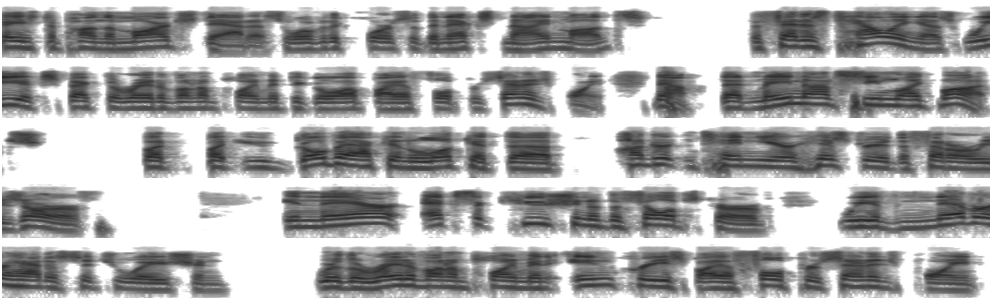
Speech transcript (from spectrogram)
based upon the March data. So over the course of the next nine months, the Fed is telling us we expect the rate of unemployment to go up by a full percentage point. Now, that may not seem like much, but but you go back and look at the 110 year history of the Federal Reserve, in their execution of the Phillips curve, we have never had a situation where the rate of unemployment increased by a full percentage point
